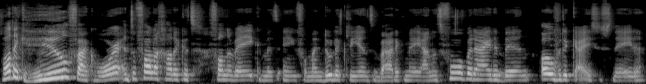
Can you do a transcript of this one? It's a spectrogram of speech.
Wat ik heel vaak hoor, en toevallig had ik het van een week met een van mijn doelencliënten waar ik mee aan het voorbereiden ben over de keizersnede.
